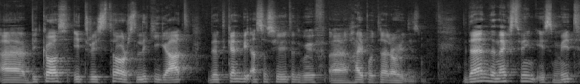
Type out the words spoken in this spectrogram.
uh, because it restores leaky gut that can be associated with uh, hypothyroidism. Then the next thing is meat.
